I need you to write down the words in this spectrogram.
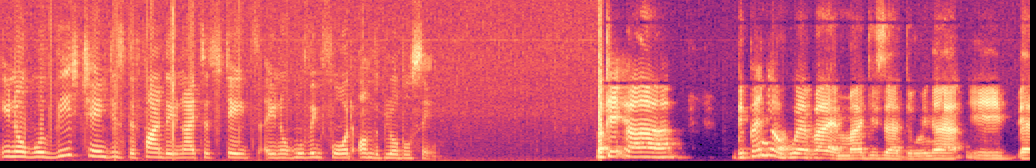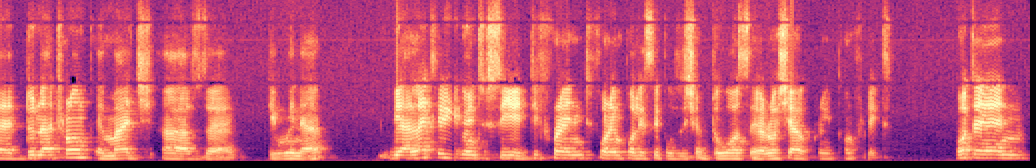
you know, will these changes define the United States, you know, moving forward on the global scene? Okay, uh, depending on whoever emerges as the winner, if uh, Donald Trump emerges as the, the, winner, we are likely going to see a different foreign policy position towards the Russia-Ukraine conflict. But then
